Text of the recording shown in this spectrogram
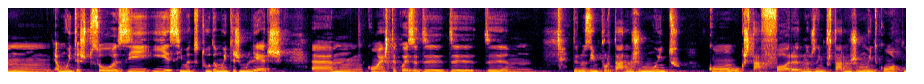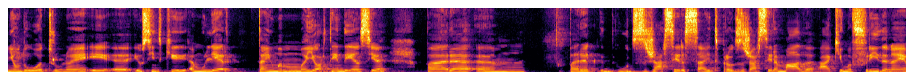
um, a muitas pessoas e, e, acima de tudo, a muitas mulheres, um, com esta coisa de, de, de de nos importarmos muito com o que está fora, nos importarmos muito com a opinião do outro, não é? E, uh, eu sinto que a mulher tem uma maior tendência para. Um, para o desejar ser aceite, para o desejar ser amada. Há aqui uma ferida, não é?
